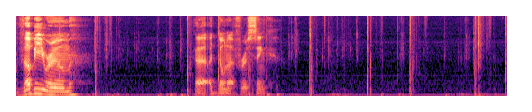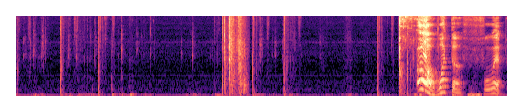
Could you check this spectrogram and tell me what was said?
The B room. Got a, a donut for a sink. Oh, what the flip?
